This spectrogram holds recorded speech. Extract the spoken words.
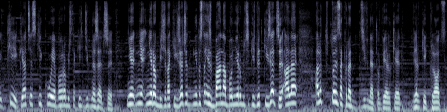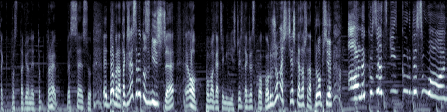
E, Kik, ja cię skikuję, bo robisz takie dziwne rzeczy. Nie, nie, nie robicie takich rzeczy, nie dostaniesz bana, bo nie robisz jakichś brzydkich rzeczy, ale, ale to, to jest akurat dziwne, to wielkie, wielki kloc tak postawiony, to trochę bez sensu. E, dobra, także ja sobie to zniszczę. E, o, pomagacie mi niszczyć, także spoko. Różowa ścieżka zawsze na propsie, ale kozacki, kurde, słoń!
